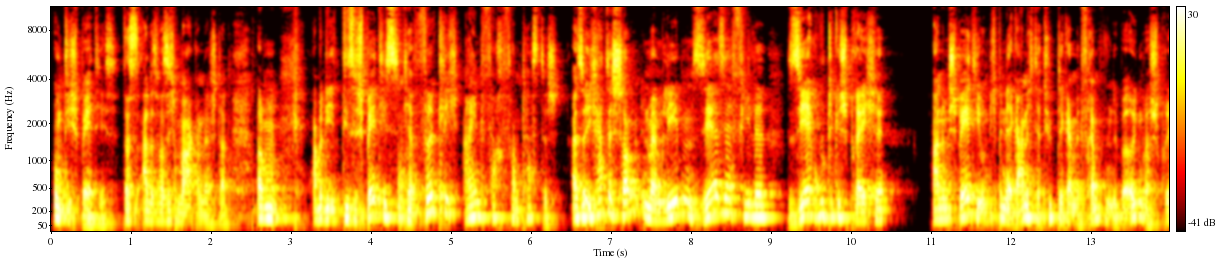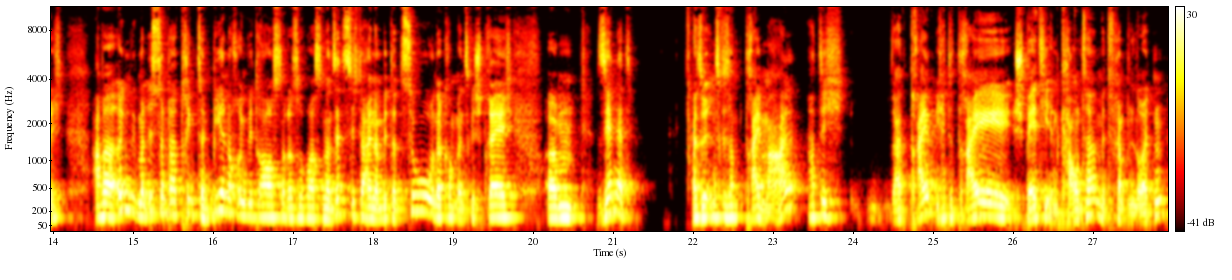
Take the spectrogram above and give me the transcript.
und die Spätis. Das ist alles, was ich mag an der Stadt. Ähm, aber die, diese Spätis sind ja wirklich einfach fantastisch. Also ich hatte schon in meinem Leben sehr, sehr viele sehr gute Gespräche an einem Späti und ich bin ja gar nicht der Typ, der gerne mit Fremden über irgendwas spricht, aber irgendwie, man ist dann da, trinkt sein Bier noch irgendwie draußen oder sowas und dann setzt sich da einer mit dazu und dann kommt man ins Gespräch. Ähm, sehr nett. Also insgesamt dreimal hatte ich drei, ich hatte drei Späti-Encounter mit fremden Leuten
